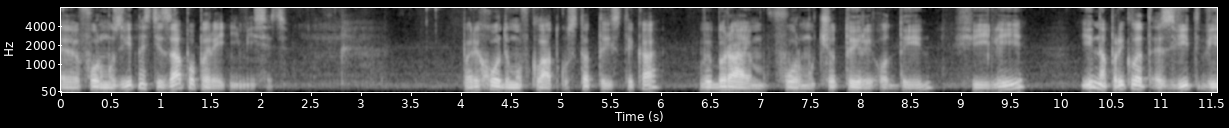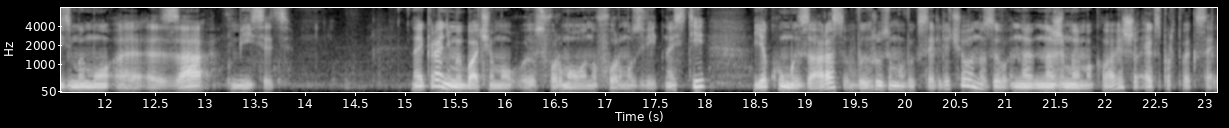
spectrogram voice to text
е, форму звітності за попередній місяць. Переходимо в вкладку Статистика, вибираємо форму 4.1 філії і, наприклад, звіт візьмемо е, за місяць. На екрані ми бачимо е, сформовану форму звітності, яку ми зараз вигрузимо в Excel. Для чого нажмемо клавішу Експорт в Excel.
